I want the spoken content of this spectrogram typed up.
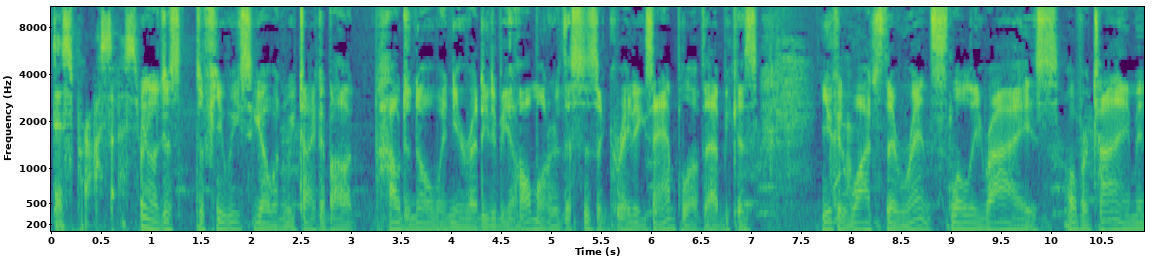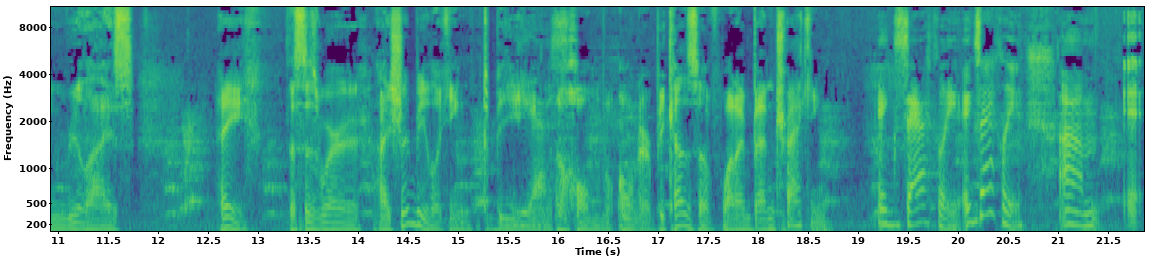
this process You know, just a few weeks ago when we talked about how to know when you're ready to be a homeowner, this is a great example of that because you can watch the rent slowly rise over time and realize, hey, this is where I should be looking to be Yes. a homeowner because of what I've been tracking. Exactly, exactly. Um, it,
